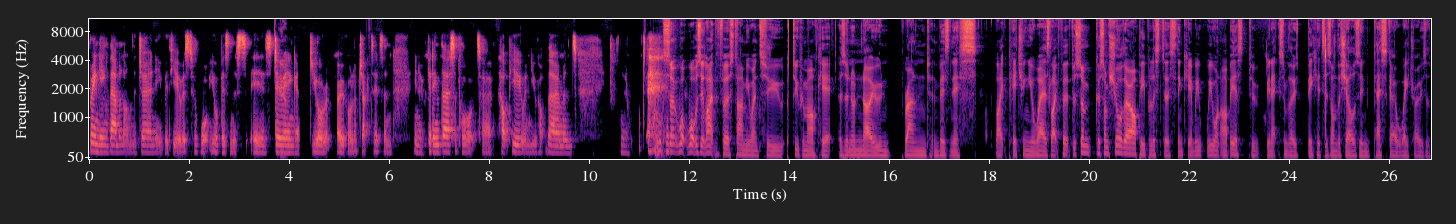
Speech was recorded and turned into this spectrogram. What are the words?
bringing them along the journey with you as to what your business is doing yeah. and your overall objectives and, you know, getting their support to help you and you help them and, you know. so what, what was it like the first time you went to a supermarket as an unknown brand and business? Like pitching your wares. Like for, for some because i'm sure there are people listening to this thinking we, we want our beers to be next some of those big hitters on the shelves in tesco waitrose or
